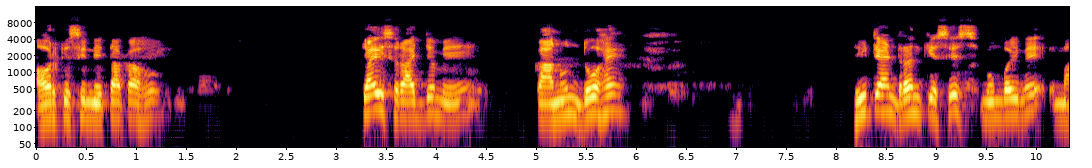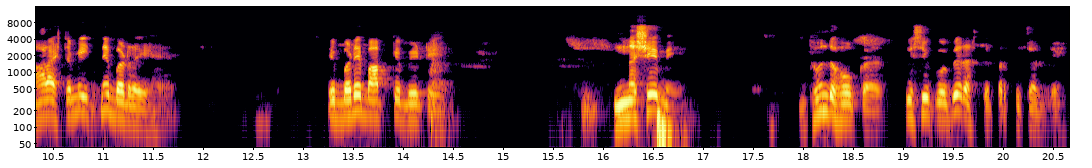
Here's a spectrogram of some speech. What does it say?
और किसी नेता का हो, क्या इस राज्य में कानून दो है? Hit and run cases Mumbai में, महाराष्ट्र में इतने बढ़ रहे हैं। ये बड़े बाप के बेटे नशे में धुंध होकर किसी को भी रास्ते पर कुचलते हैं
